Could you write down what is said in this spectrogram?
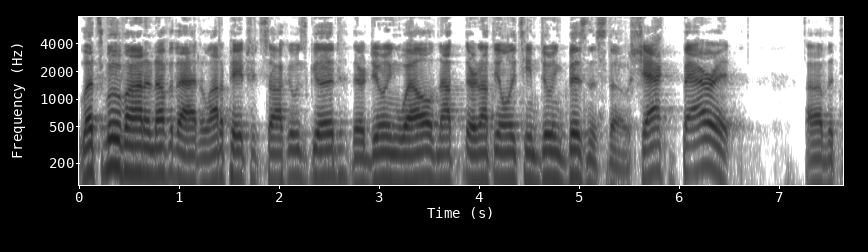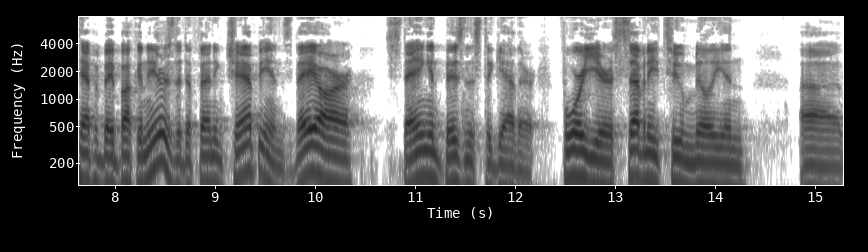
Let's move on. Enough of that. A lot of Patriots talk. It was good. They're doing well. Not they're not the only team doing business though. Shaq Barrett of the Tampa Bay Buccaneers, the defending champions, they are staying in business together. Four years, seventy-two million. Uh,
